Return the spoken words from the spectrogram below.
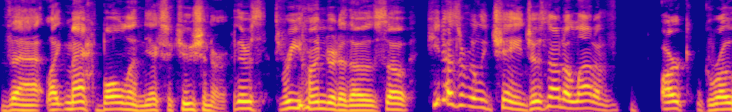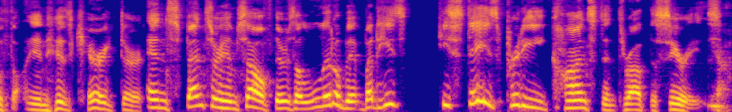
that, like Mack Bolan, the Executioner, there's 300 of those. So he doesn't really change. There's not a lot of arc growth in his character. And Spenser himself, there's a little bit, but he's he stays pretty constant throughout the series. Yeah.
